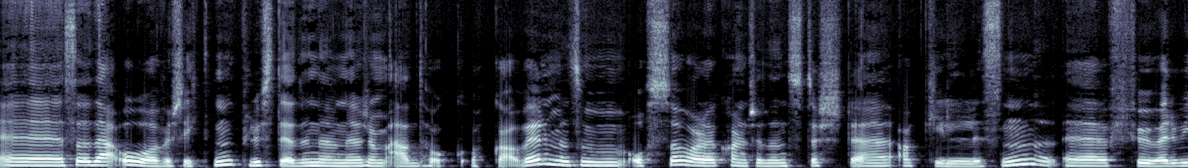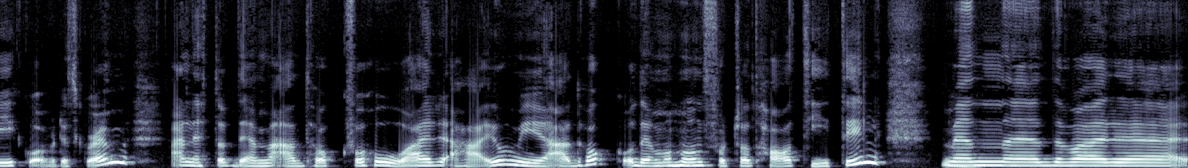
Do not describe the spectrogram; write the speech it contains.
Eh, så det er oversikten pluss det du nevner som adhoc-oppgaver, men som også var det kanskje den største akillesen eh, før vi gikk over til Scrum, er nettopp det med adhoc. For HR er jo mye adhoc, og det må man fortsatt ha tid til. Men mm. eh, det var eh,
